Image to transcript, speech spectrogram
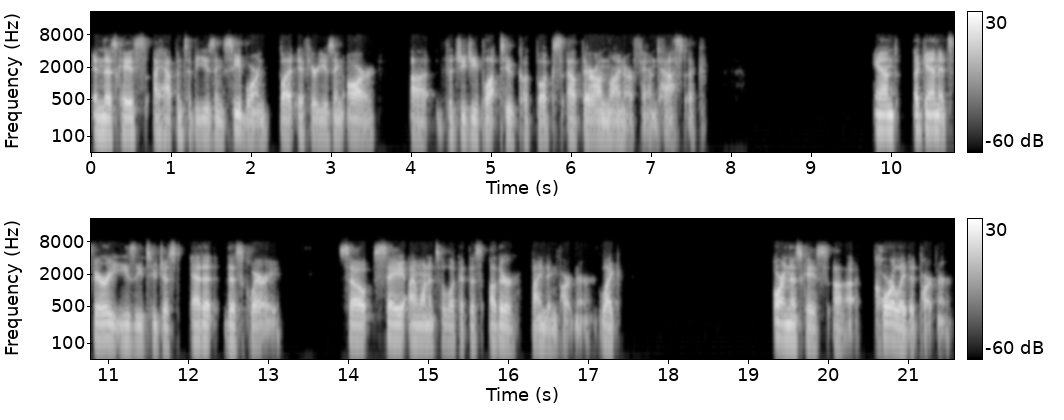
In this case, I happen to be using Seaborn, but if you're using R, uh, the ggplot2 cookbooks out there online are fantastic. And again, it's very easy to just edit this query. So say I wanted to look at this other binding partner, like, or in this case, uh, correlated partner.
